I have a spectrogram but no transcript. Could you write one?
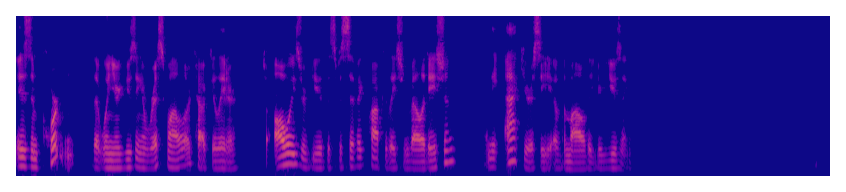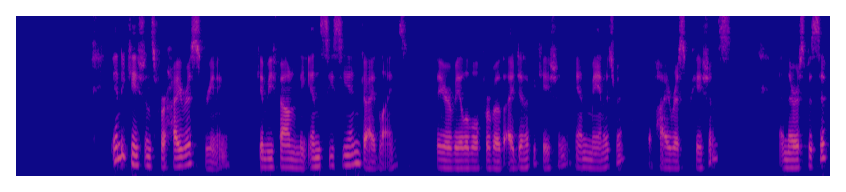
It is important that when you're using a risk model or calculator to always review the specific population validation and the accuracy of the model that you're using. Indications for high-risk screening can be found in the NCCN guidelines they are available for both identification and management of high-risk patients, and there are specific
